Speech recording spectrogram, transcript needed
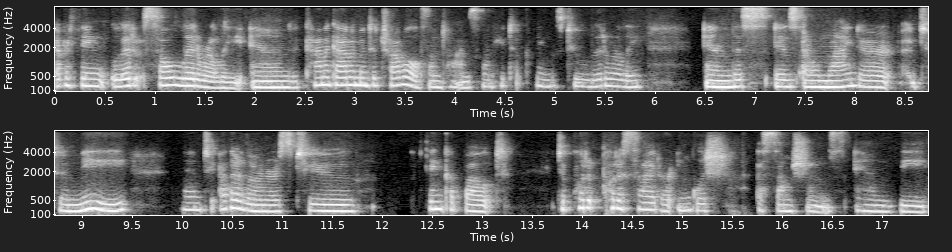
everything lit- so literally, and kind of got him into trouble sometimes when he took things too literally. And this is a reminder to me and to other learners to think about to put put aside our English assumptions and the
